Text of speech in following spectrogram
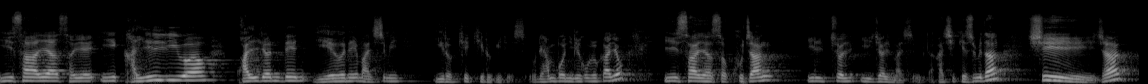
이사야서의 이 갈릴리와 관련된 예언의 말씀이 이렇게 기록이 되어 있어요. 우리 한번 읽어볼까요? 이사야서 9장 1절 2절 말씀입니다. 같이 읽겠습니다. 시작.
